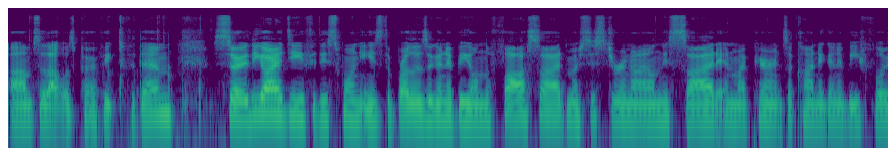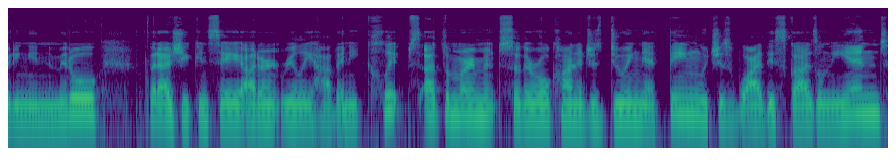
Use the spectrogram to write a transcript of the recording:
um, so that was perfect for them. So the idea for this one is the brothers are going to be on the far side my sister and I on this side and my parents are kind of going to be floating in the middle. But as you can see I don't really have any clips at the moment so they're all kind of just doing their thing which is why this guy's on the end.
